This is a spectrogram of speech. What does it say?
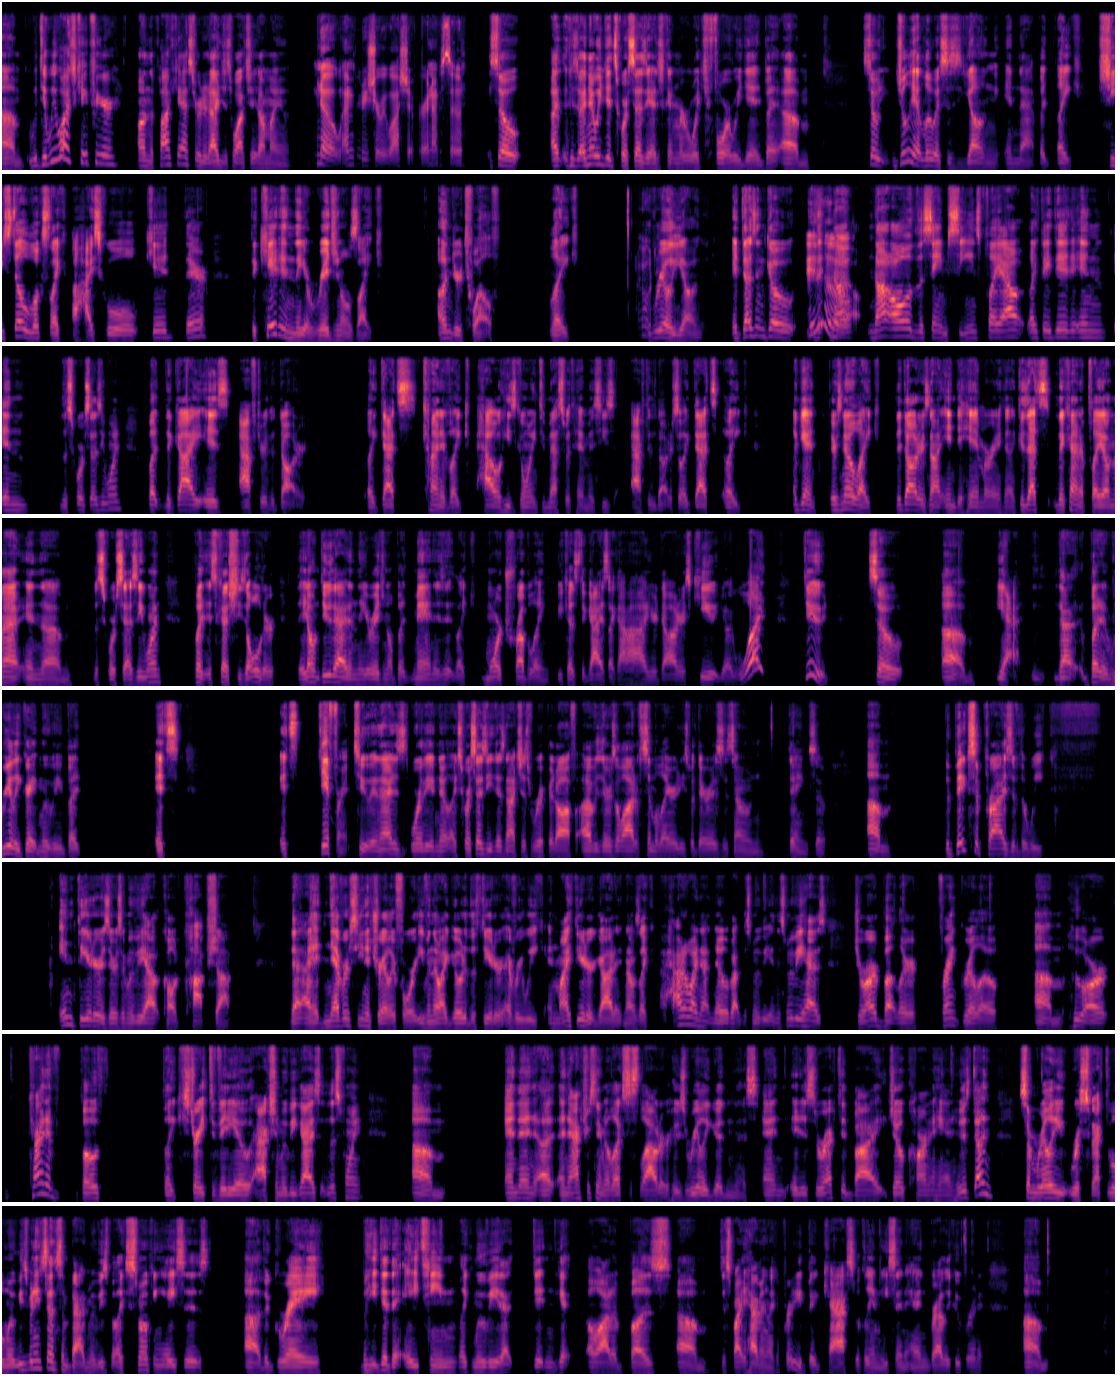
Um, did we watch Cape Fear on the podcast, or did I just watch it on my own? No, I'm pretty sure we watched it for an episode. so because I, know we did Scorsese, I just can't remember which four we did. But um, so Juliette Lewis is young in that, but like she still looks like a high school kid there. The kid in the original's like under twelve, like Oh, real young. It doesn't go th- not not all of the same scenes play out like they did in in the Scorsese one, but the guy is after the daughter. Like that's kind of like how he's going to mess with him is he's after the daughter. So like that's like again, there's no like the daughter's not into him or anything because that's they kind of play on that in um the Scorsese one, but it's because she's older. They don't do that in the original, but man, is it like more troubling because the guy's like, ah, your daughter's cute. You're like, what, dude? So, um, yeah, that, but a really great movie, but it's it's different too, and that is worthy of note. Like Scorsese does not just rip it off. Obviously, there's a lot of similarities, but there is its own thing. So, um, the big surprise of the week in theaters, there's a movie out called Cop Shop that I had never seen a trailer for, even though I go to the theater every week. And my theater got it, and I was like, "How do I not know about this movie?" And this movie has Gerard Butler, Frank Grillo, um, who are kind of both like straight to video action movie guys at this point. Um, and then uh, an actress named Alexis Louder, who's really good in this. And it is directed by Joe Carnahan, who has done some really respectable movies, but he's done some bad movies, but like Smoking Aces, uh, The Grey, but he did the A Team like movie that didn't get a lot of buzz, um, despite having like a pretty big cast with Liam Neeson and Bradley Cooper in it. Um, but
